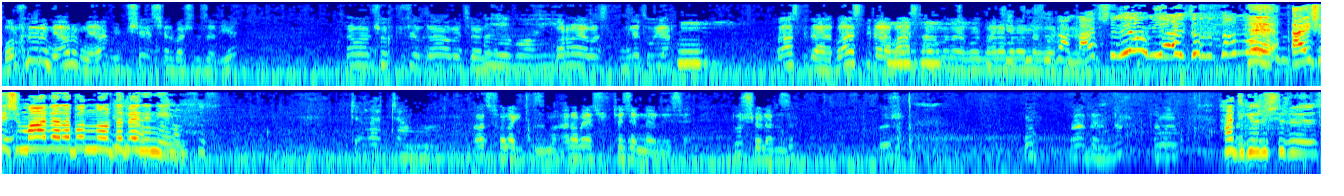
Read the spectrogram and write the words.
Korkuyorum yavrum ya. Bir, bir şey açar başımıza diye. Tamam çok güzel devam et öyle. Kornaya bas. Millet uyar. Bas bir daha, bas bir daha, bas. Amına koy, arabadan da şuradan. Ben şuraya ya canımdan mı? He Ayşe şu mavi arabanın orada ben ineyim. Evet canım. Az sola git kızım. Arabaya sürteceksin neredeyse. Dur şöyle kızım. Dur. Hı, aferin dur. Tamam. Hadi görüşürüz.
